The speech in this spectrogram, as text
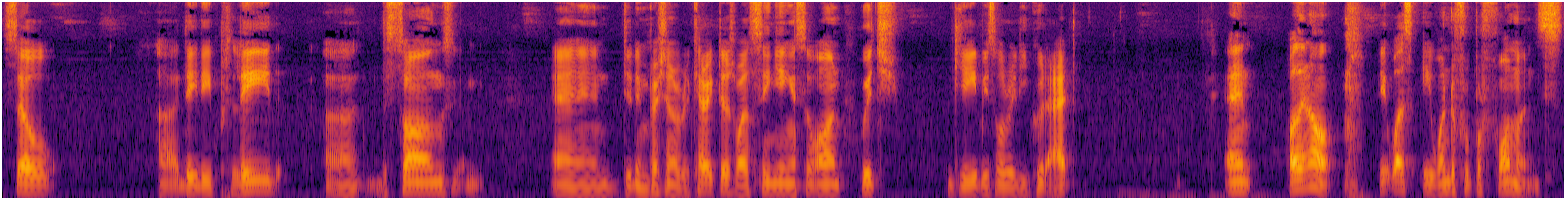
So uh, they they played uh, the songs and did impression of the characters while singing and so on, which Gabe is already good at. And all in all, it was a wonderful performance.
